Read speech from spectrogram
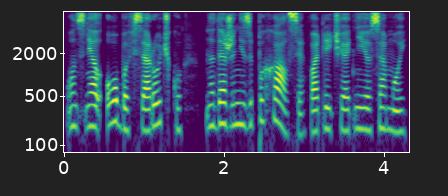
Он снял обувь, сорочку, но даже не запыхался, в отличие от нее самой.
